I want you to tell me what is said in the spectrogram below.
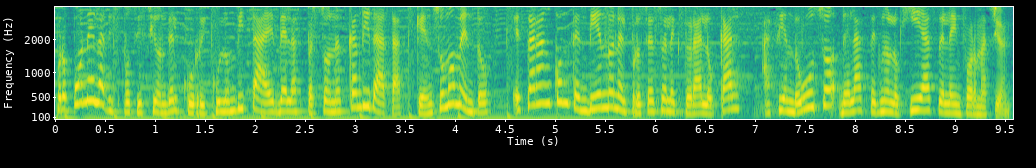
propone la disposición del currículum vitae de las personas candidatas que en su momento estarán contendiendo en el proceso electoral local haciendo uso de las tecnologías de la información.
